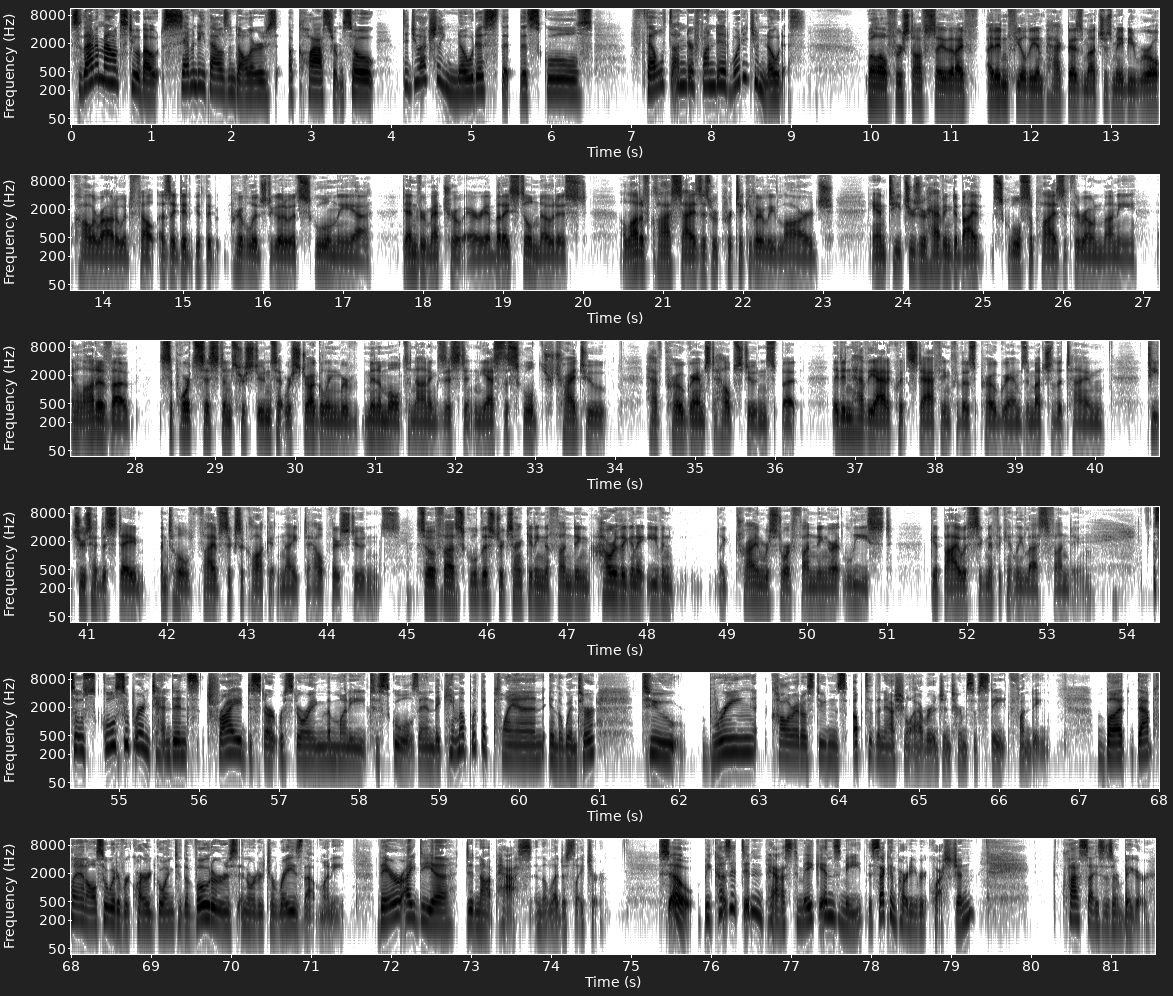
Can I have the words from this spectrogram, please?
So that amounts to about $70,000 a classroom. So, did you actually notice that the schools felt underfunded? What did you notice? Well, I'll first off say that I f- I didn't feel the impact as much as maybe rural Colorado had felt, as I did get the privilege to go to a school in the uh, Denver metro area, but I still noticed a lot of class sizes were particularly large, and teachers are having to buy school supplies with their own money, and a lot of uh, support systems for students that were struggling were minimal to non existent. And yes, the school tr- tried to have programs to help students, but they didn't have the adequate staffing for those programs, and much of the time, teachers had to stay until five, six o'clock at night to help their students. So if uh, school districts aren't getting the funding, how are they going to even like try and restore funding or at least get by with significantly less funding? So, school superintendents tried to start restoring the money to schools, and they came up with a plan in the winter to bring Colorado students up to the national average in terms of state funding. But that plan also would have required going to the voters in order to raise that money. Their idea did not pass in the legislature. So, because it didn't pass to make ends meet, the second part of your question, class sizes are bigger.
